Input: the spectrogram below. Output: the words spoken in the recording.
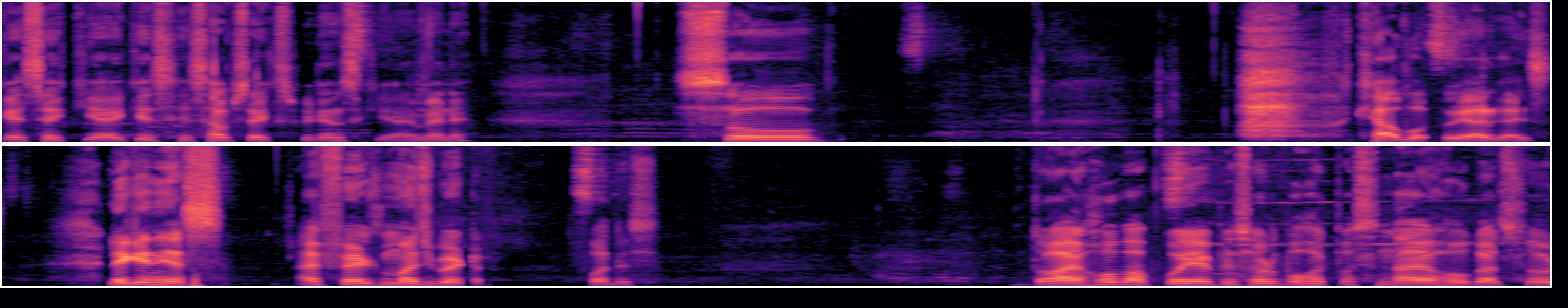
कैसे किया है किस हिसाब से एक्सपीरियंस किया है मैंने। सो so, क्या बोलूँ यार गाइस लेकिन yes I felt much better for this तो आई होप आपको ये एपिसोड बहुत पसंद आया होगा so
